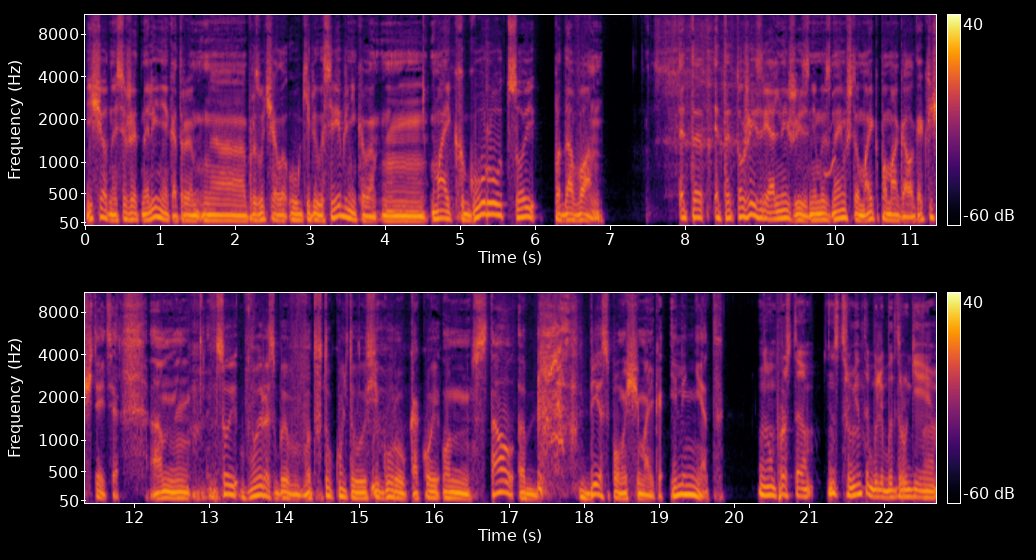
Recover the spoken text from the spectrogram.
Еще одна сюжетная линия, которая прозвучала у Кирилла Серебренникова. Майк Гуру, Цой Подаван. Это, это тоже из реальной жизни. Мы знаем, что Майк помогал. Как вы считаете, эм, Цой вырос бы вот в ту культовую фигуру, какой он стал э, без помощи Майка или нет? Ну, просто инструменты были бы другие.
